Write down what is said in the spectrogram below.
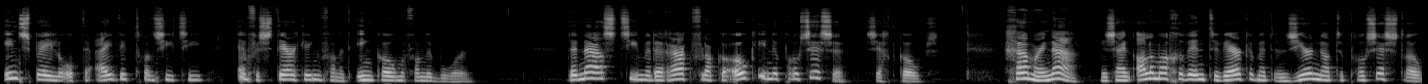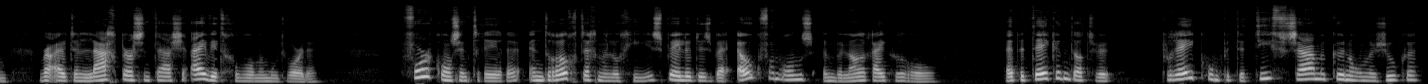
inspelen op de eiwittransitie en versterking van het inkomen van de boer. Daarnaast zien we de raakvlakken ook in de processen, zegt Koops. Ga maar na, we zijn allemaal gewend te werken met een zeer natte processtroom, waaruit een laag percentage eiwit gewonnen moet worden. Voorconcentreren en droogtechnologieën spelen dus bij elk van ons een belangrijke rol. Het betekent dat we pre-competitief samen kunnen onderzoeken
